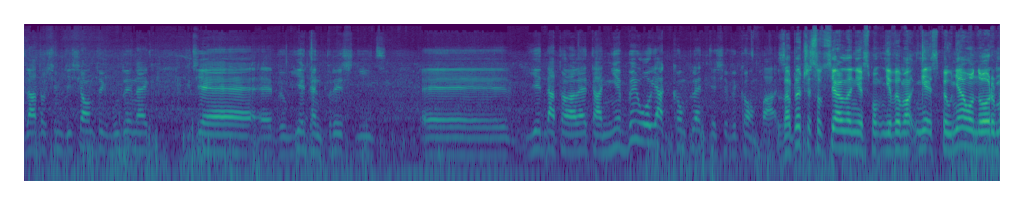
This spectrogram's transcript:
z lat 80. budynek, gdzie był jeden prysznic, jedna toaleta. Nie było jak kompletnie się wykąpać. Zaplecze socjalne nie, nie, nie spełniało norm,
